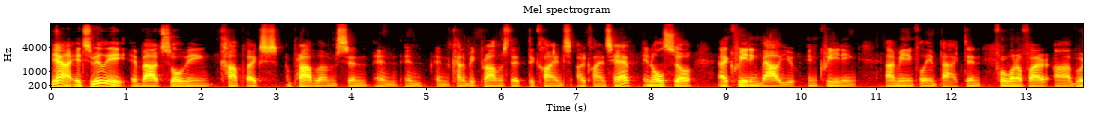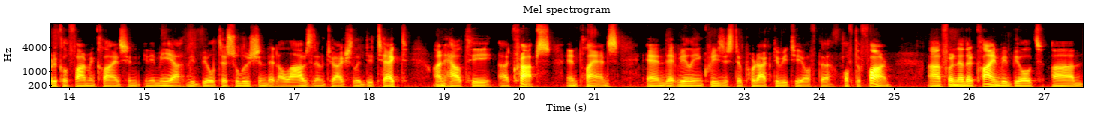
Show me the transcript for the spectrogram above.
Yeah, it's really about solving complex problems and, and, and, and kind of big problems that the clients, our clients have, and also uh, creating value and creating uh, meaningful impact. And for one of our uh, vertical farming clients in, in EMEA, we built a solution that allows them to actually detect unhealthy uh, crops and plants, and that really increases the productivity of the, of the farm. Uh, for another client, we built um,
